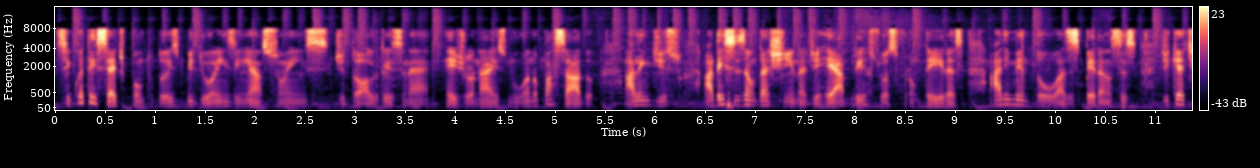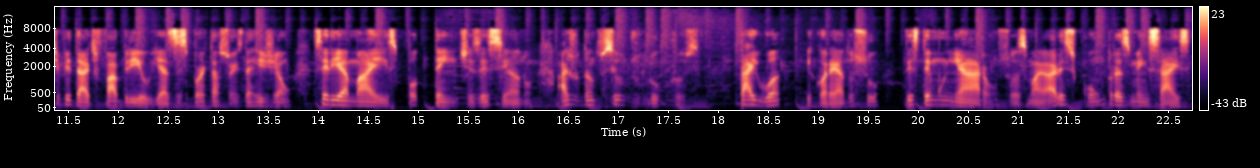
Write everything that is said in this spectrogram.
57,2 bilhões em ações de dólares né, regionais no ano passado. Além disso, a decisão da China de reabrir suas fronteiras alimentou as esperanças de que a atividade fabril e as exportações da região seriam mais potentes esse ano, ajudando seus lucros. Taiwan e Coreia do Sul testemunharam suas maiores compras mensais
